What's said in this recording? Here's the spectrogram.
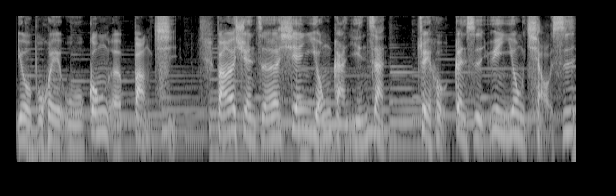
又不会武功而放弃，反而选择先勇敢迎战，最后更是运用巧思，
